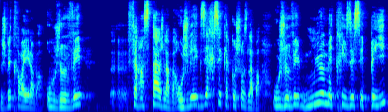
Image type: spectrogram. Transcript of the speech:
je vais travailler là-bas, ou je vais euh, faire un stage là-bas, ou je vais exercer quelque chose là-bas, ou je vais mieux maîtriser ces pays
